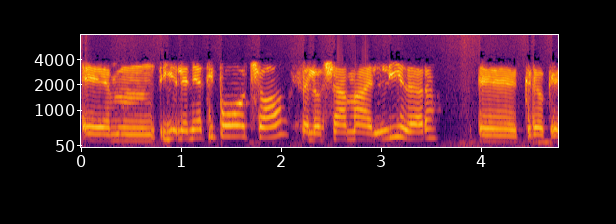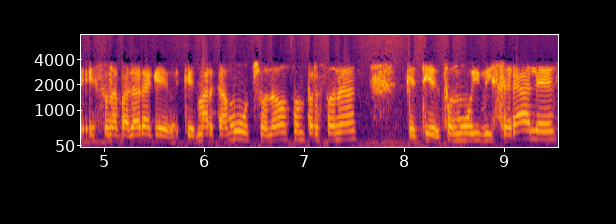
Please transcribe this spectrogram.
Em, y el eneatipo 8 se lo llama el líder, eh, creo que es una palabra que, que marca mucho, ¿no? Son personas que son muy viscerales,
